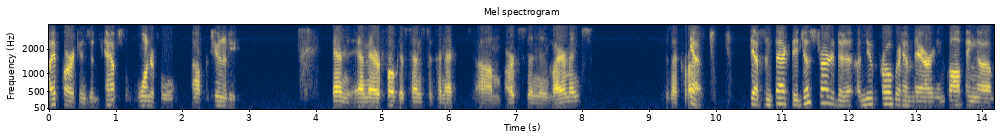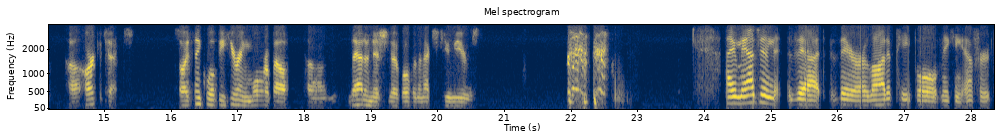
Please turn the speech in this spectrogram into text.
iPark is an absolutely wonderful opportunity. And and their focus tends to connect um, arts and environment. Is that correct? Yes. Yes. In fact, they just started a, a new program there involving uh, uh, architects. So I think we'll be hearing more about uh, that initiative over the next few years. I imagine that there are a lot of people making efforts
